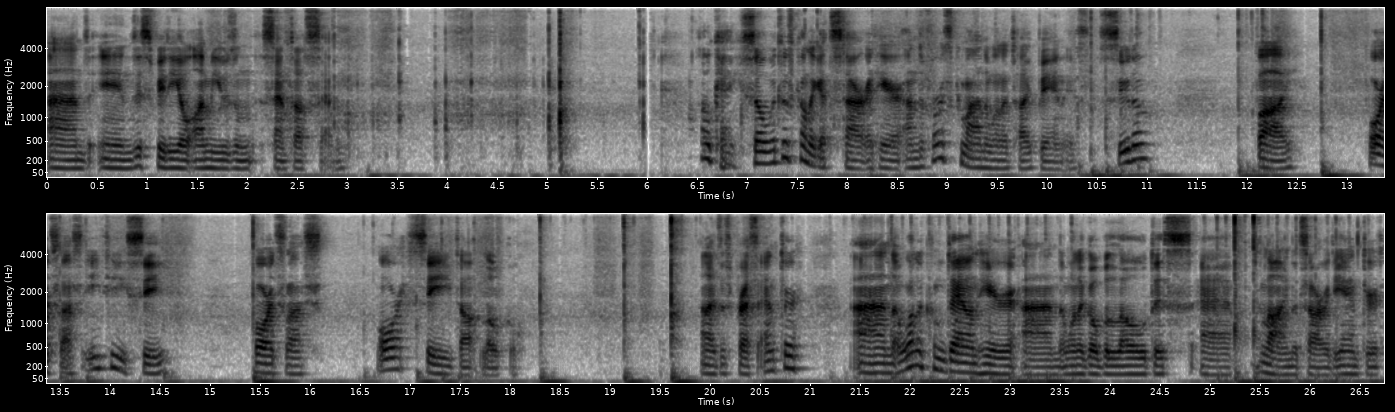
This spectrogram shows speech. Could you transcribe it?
and in this video I'm using CentOS 7. Okay, so we're just going to get started here and the first command I'm going to type in is sudo vi forward slash etc forward slash rc dot local. And I just press enter. And I want to come down here and I want to go below this uh, line that's already entered.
